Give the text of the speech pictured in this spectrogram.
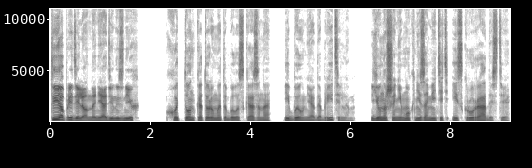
«Ты определенно не один из них. Хоть тон, которым это было сказано, и был неодобрительным, юноша не мог не заметить искру радости,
